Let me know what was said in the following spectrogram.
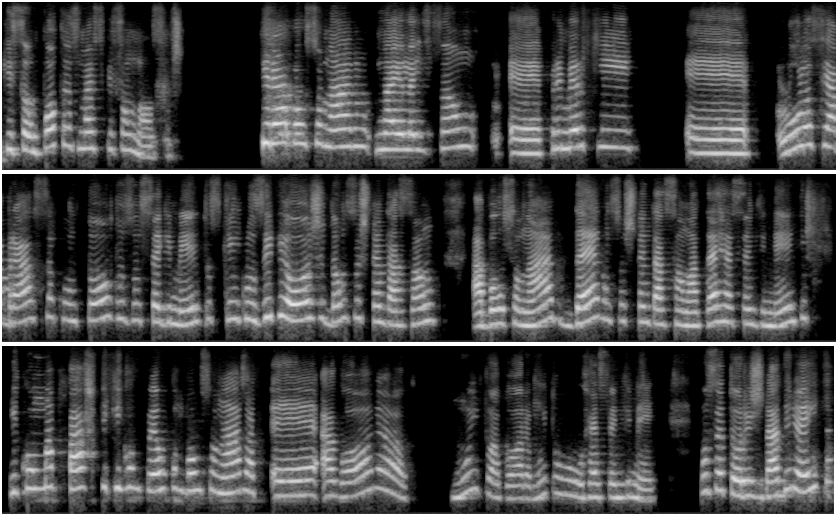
que são poucas, mas que são nossas. Tirar Bolsonaro na eleição, é, primeiro que é, Lula se abraça com todos os segmentos que, inclusive, hoje dão sustentação a Bolsonaro, deram sustentação até recentemente, e com uma parte que rompeu com Bolsonaro é, agora, muito agora, muito recentemente, com setores da direita,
